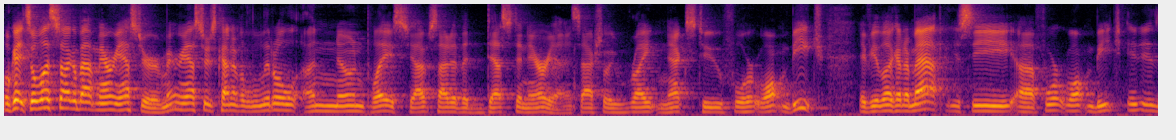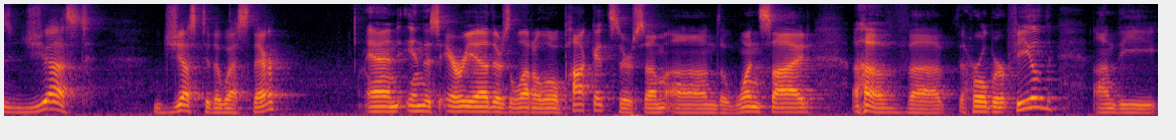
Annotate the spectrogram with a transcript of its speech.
Okay, so let's talk about Mary Esther. Mary Esther is kind of a little unknown place outside of the Destin area. It's actually right next to Fort Walton Beach. If you look at a map, you see uh, Fort Walton Beach. It is just, just to the west there. And in this area, there's a lot of little pockets. There's some on the one side of uh, the Hurlburt Field, on the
